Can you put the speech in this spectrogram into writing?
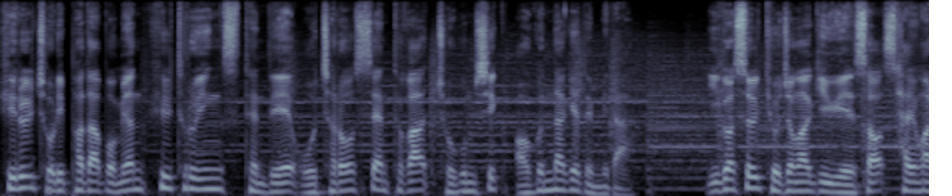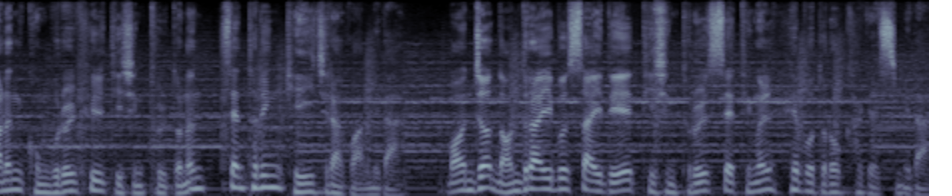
휠을 조립하다 보면 휠 truing stand의 오차로 센터가 조금씩 어긋나게 됩니다. 이것을 교정하기 위해서 사용하는 공구를 휠 dishing tool 또는 centering 게이지라고 합니다. 먼저 non-drive side의 dishing tool을 세팅을 해보도록 하겠습니다.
